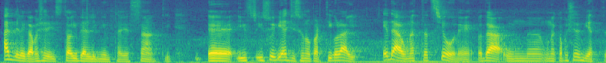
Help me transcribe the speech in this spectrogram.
ha delle capacità di storytelling interessanti, eh, i, i, suoi viaggi sono particolari ed ha un'attrazione, ha un, una capacità di, att-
